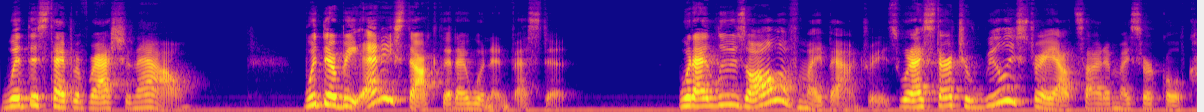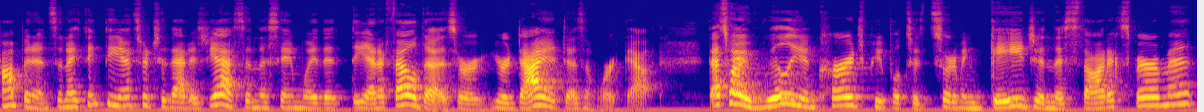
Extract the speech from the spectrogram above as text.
with this type of rationale, would there be any stock that I wouldn't invest in? Would I lose all of my boundaries? Would I start to really stray outside of my circle of competence? And I think the answer to that is yes, in the same way that the NFL does or your diet doesn't work out. That's why I really encourage people to sort of engage in this thought experiment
